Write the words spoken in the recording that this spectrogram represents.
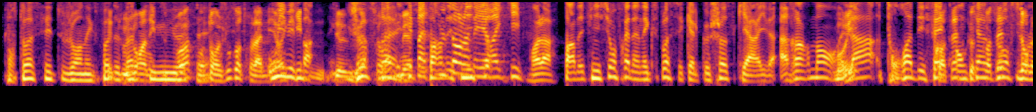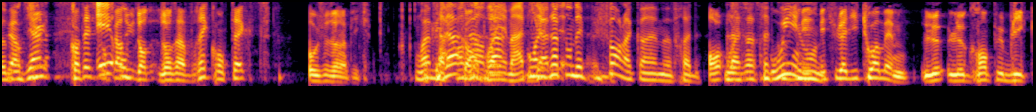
Pour toi, c'est toujours un exploit C'est de toujours battre un exploit USA. quand on joue contre la meilleure Oui, mais équipe par- de Geoffrey, version Mais c'est pas Par tout le temps la meilleure équipe. Voilà, par définition, Fred, un exploit, c'est quelque chose qui arrive rarement. Oui. Là, trois défaites Quand est-ce en que- 15 quand est-ce jours sur le perdu mondial. Quand est-ce qu'ils ont perdu dans, dans un vrai contexte aux Jeux Olympiques? Ouais, mais là, match. on les attendait plus forts là quand même, Fred. On- Là, a- Oui, mais, tu l'as dit toi-même, le, le grand public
